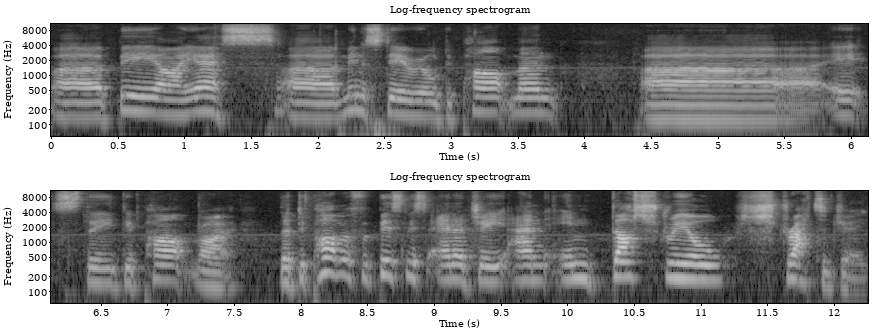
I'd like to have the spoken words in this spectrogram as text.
uh, BIS, uh, Ministerial Department. Uh, it's the department. Right, the Department for Business, Energy and Industrial Strategy.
